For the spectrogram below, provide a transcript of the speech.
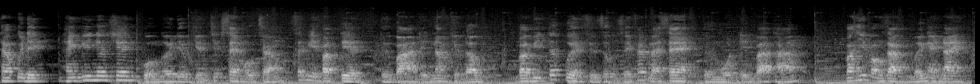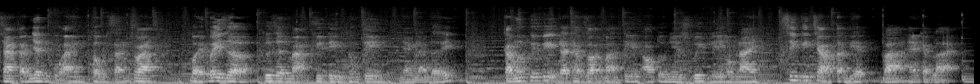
Theo quy định, hành vi nêu trên của người điều khiển chiếc xe màu trắng sẽ bị phạt tiền từ 3 đến 5 triệu đồng và bị tước quyền sử dụng giấy phép lái xe từ 1 đến 3 tháng. Và hy vọng rằng mấy ngày nay trang cá nhân của anh không sáng choang bởi bây giờ cư dân mạng truy tìm thông tin nhanh lắm đấy. Cảm ơn quý vị đã theo dõi bản tin Auto News Weekly hôm nay. Xin kính chào tạm biệt và hẹn gặp lại.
